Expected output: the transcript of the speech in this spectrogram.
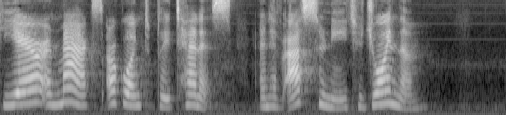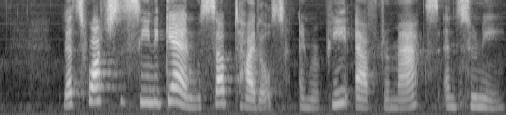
Pierre and Max are going to play tennis and have asked Suni to join them. Let's watch the scene again with subtitles and repeat after Max and Suni.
